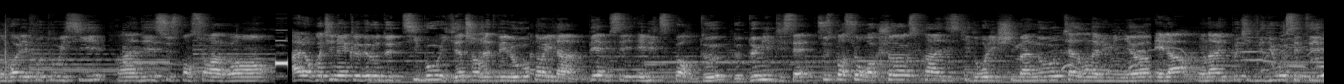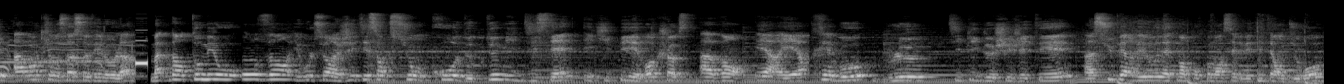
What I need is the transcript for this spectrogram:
On voit les photos ici. Frein indice, suspension avant. Allez, on continue avec le vélo de Thibaut. Il vient de changer de vélo. Maintenant, il a un BMC Elite Sport 2 de 2017. Suspension RockShox, frein à disque hydraulique Shimano, cadre aluminium. Et là, on a une petite vidéo, c'était avant qu'il reçoive ce vélo là. Maintenant, Toméo, 11 ans, il roule sur un GT Sanction Pro de 2017, équipé RockShox avant et arrière. Très beau, bleu, typique de chez GT. Un super vélo honnêtement pour commencer le VTT enduro.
